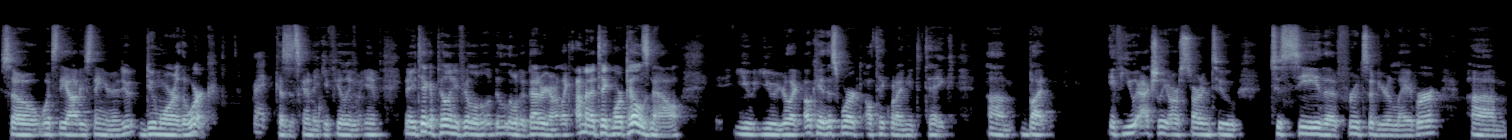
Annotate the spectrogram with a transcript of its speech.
So what's the obvious thing you're going to do? Do more of the work. Right. Because it's going to make you feel even, you know, you take a pill and you feel a little bit, a little bit better. You're not like, I'm going to take more pills now. You, you, you're like, okay, this worked. I'll take what I need to take. Um, but if you actually are starting to to see the fruits of your labor, um,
